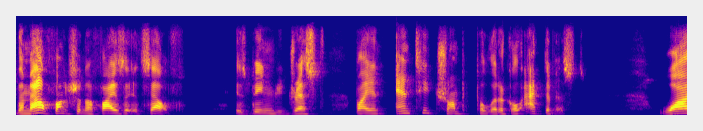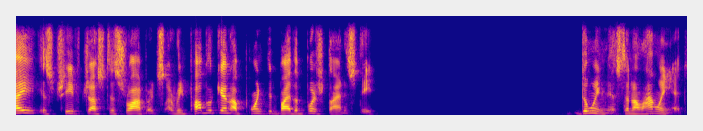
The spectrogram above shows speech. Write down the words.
The malfunction of FISA itself is being redressed by an anti Trump political activist. Why is Chief Justice Roberts, a Republican appointed by the Bush dynasty, doing this and allowing it?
